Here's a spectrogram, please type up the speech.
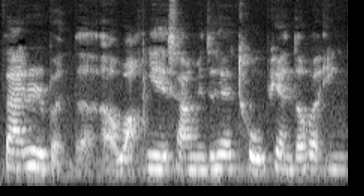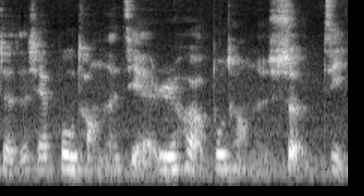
在日本的呃网页上面，这些图片都会因着这些不同的节日会有不同的设计。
